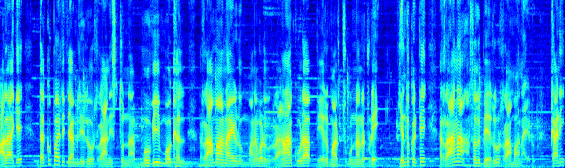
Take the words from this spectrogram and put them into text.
అలాగే దగ్గుపాటి ఫ్యామిలీలో రాణిస్తున్న మూవీ మొఘల్ రామానాయుడు మనవడు రాణా కూడా పేరు మార్చుకున్న నటుడే ఎందుకంటే రానా అసలు పేరు రామానాయుడు. కానీ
